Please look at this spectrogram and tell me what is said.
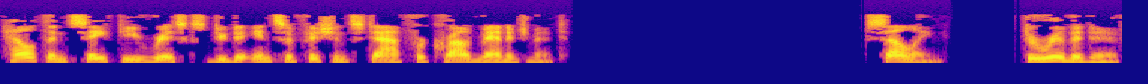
Health and safety risks due to insufficient staff for crowd management. Selling derivative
